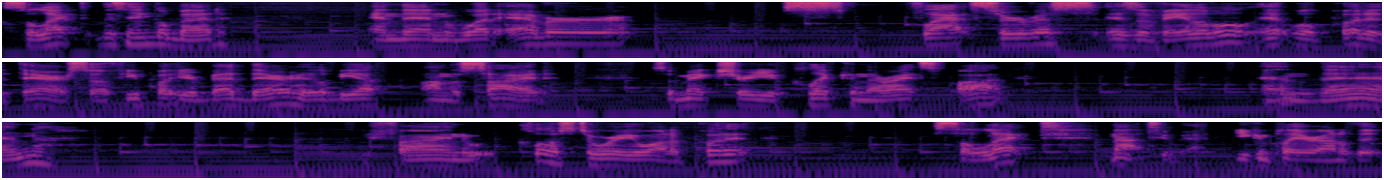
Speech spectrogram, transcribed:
select the single bed and then whatever flat service is available, it will put it there. So if you put your bed there, it'll be up on the side. So make sure you click in the right spot and then you find close to where you want to put it. Select, not too bad. You can play around with it.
